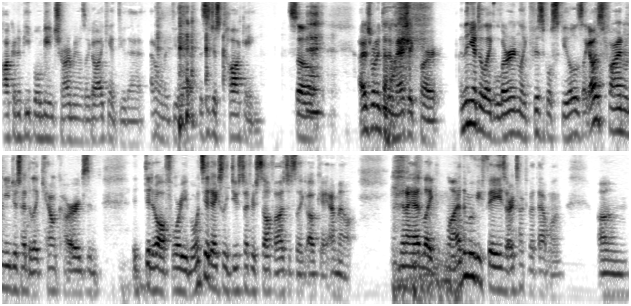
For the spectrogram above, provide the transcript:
talking to people and being charming. I was like, oh, I can't do that. I don't want to do that. this is just talking. So I just want to do the magic part. And then you have to like learn like physical skills. Like I was fine when you just had to like count cards and it did it all for you. But once you had to actually do stuff yourself, I was just like, okay, I'm out. Then I had like, well, I had the movie phase. I already talked about that one. Um,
